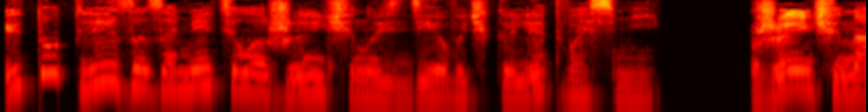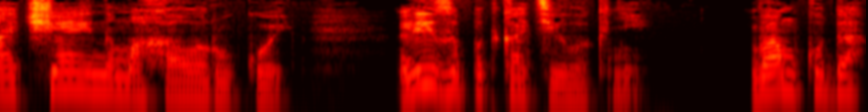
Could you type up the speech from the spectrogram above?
И тут Лиза заметила женщину с девочкой лет восьми. Женщина отчаянно махала рукой. Лиза подкатила к ней. «Вам куда?»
